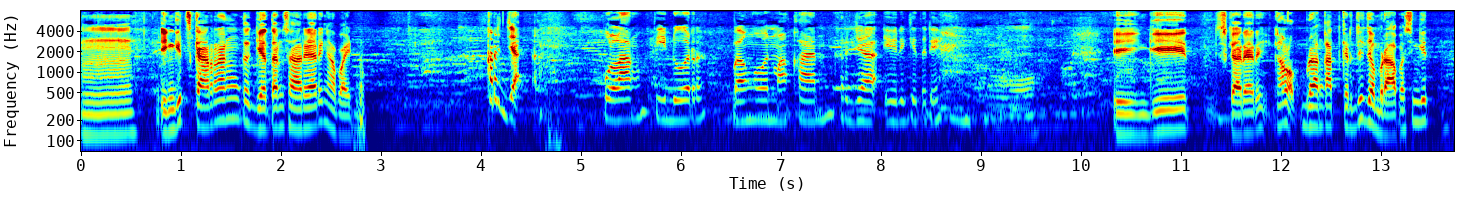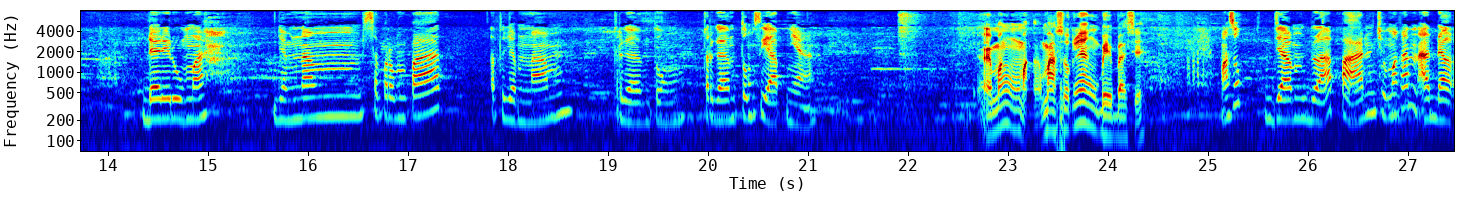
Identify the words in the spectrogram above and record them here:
Hmm, Inggit sekarang kegiatan sehari-hari ngapain? Kerja, pulang tidur, bangun makan, kerja, yaudah gitu deh. oh. Inggit sehari-hari. Kalau berangkat kerja jam berapa sih Inggit? Dari rumah jam 6 seperempat atau jam 6 tergantung tergantung siapnya. emang ma- masuknya yang bebas ya? Masuk jam 8 cuma kan ada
